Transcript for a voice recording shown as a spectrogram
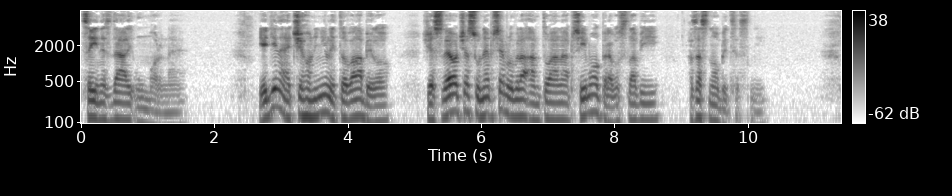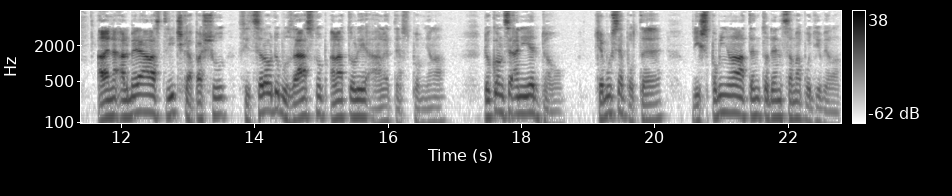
se jí nezdály úmorné. Jediné, čeho nyní litovala, bylo, že svého času nepřemluvila Antoána přijmout pravoslaví a zasnoubit se s ní. Ale na admirála strýčka Pašu si celou dobu zásnup Anatolie Anet nevzpomněla. Dokonce ani jednou, čemu se poté, když vzpomínala na tento den, sama podivila.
